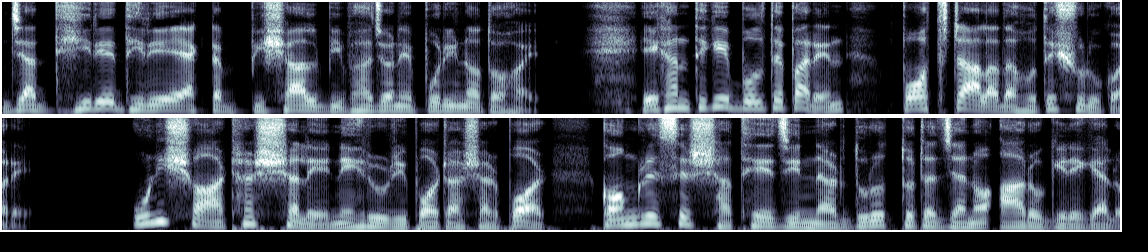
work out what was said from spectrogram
যা ধীরে ধীরে একটা বিশাল বিভাজনে পরিণত হয়। এখান থেকেই বলতে পারেন, পথটা আলাদা হতে শুরু করে। উনিশশো আঠাশ সালে নেহরু রিপোর্ট আসার পর, কংগ্রেসের সাথে জিন্নার দূরত্বটা যেন আরও গিরে গেল।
